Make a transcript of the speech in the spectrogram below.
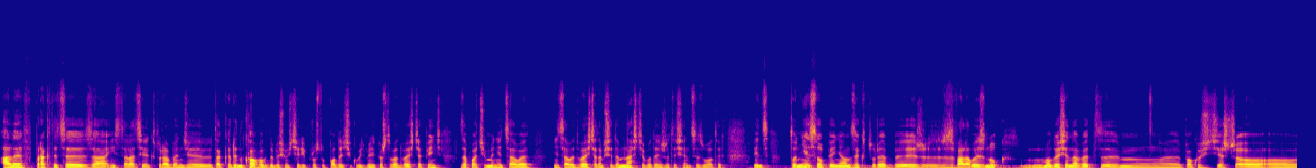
ale w praktyce za instalację, która będzie tak rynkowo, gdybyśmy chcieli po prostu podejść i kupić, będzie kosztowała 25, zapłacimy niecałe, niecałe 20, tam 17 bodajże tysięcy złotych, więc to nie są pieniądze, które by zwalały z nóg. Mogę się nawet pokusić jeszcze o, o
